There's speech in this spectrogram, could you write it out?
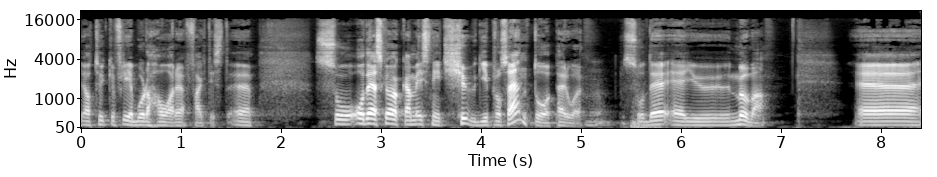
Jag tycker fler borde ha det faktiskt. Eh, så, och det ska öka med i snitt 20 då per år. Mm. Så det är ju mumma. Eh,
